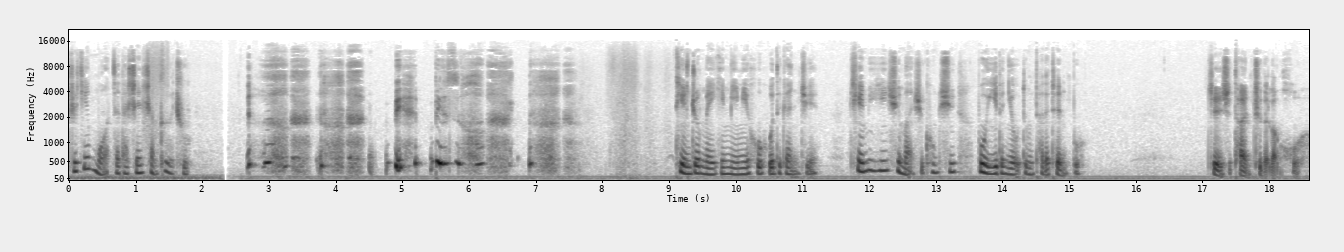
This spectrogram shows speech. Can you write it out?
直接抹在他身上各处。别别走！田中美音迷迷糊糊的感觉，前面阴穴满是空虚，不依的扭动她的臀部。真是贪吃的狼货！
